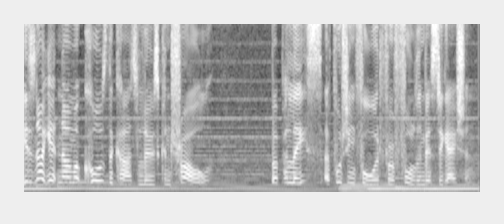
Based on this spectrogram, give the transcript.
It is not yet known what caused the car to lose control, but police are pushing forward for a full investigation.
